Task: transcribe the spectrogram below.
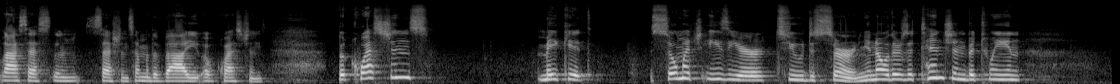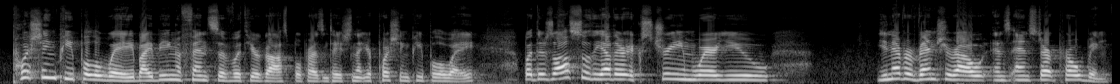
last session some of the value of questions. But questions make it so much easier to discern. You know, there's a tension between pushing people away by being offensive with your gospel presentation, that you're pushing people away. But there's also the other extreme where you you never venture out and, and start probing.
